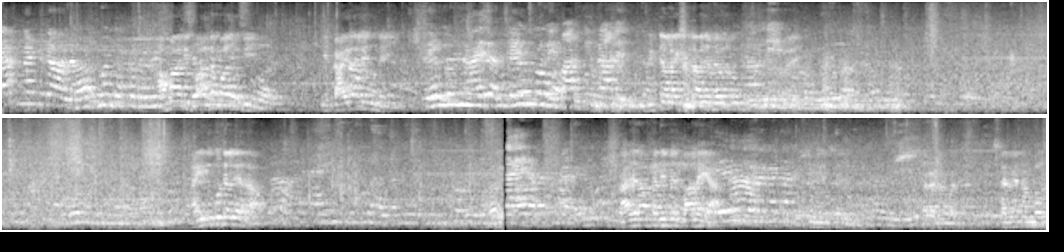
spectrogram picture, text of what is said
డాక్యుమెంట్ పాత పాలసీ ఈ ఏమున్నాయి రాజు ఎవరు? ఐదు గుంటలు కదా రాజరామ్ పది పేరు బాలయ్య సరే నంబర్ సర్వే నంబర్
